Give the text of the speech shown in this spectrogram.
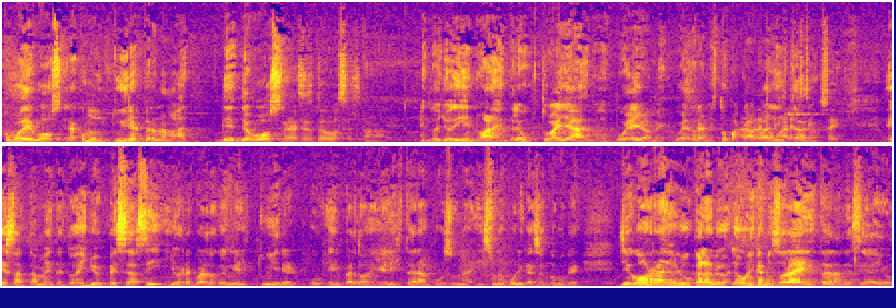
como de voz. Era como un Twitter, pero nada más de, de voz. Sí, es de voces. Ajá. Entonces yo dije, no, a la gente le gustó allá, entonces voy a llevarme, voy a traerme esto para acá, para el Instagram. esto, sí. Exactamente, entonces yo empecé así, yo recuerdo que en el Twitter, eh, perdón, en el Instagram puse una, hice una publicación como que llegó Radio Luca, la, la única emisora de Instagram, decía yo.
